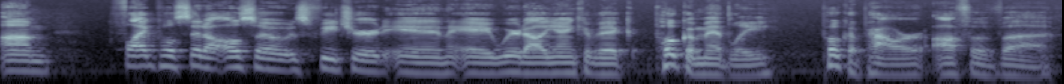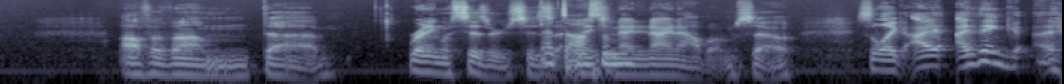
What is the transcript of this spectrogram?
um, Flagpole Sitta also is featured in a Weird Al Yankovic polka medley, polka power off of, uh, off of um the Running with Scissors, his That's awesome. 1999 album. So, so like I, I think. I,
